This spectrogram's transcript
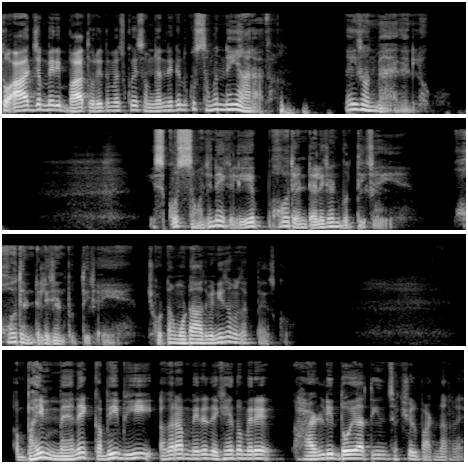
तो आज जब मेरी बात हो रही तो मैं उसको समझाने, लेकिन कुछ समझ नहीं आ रहा था। नहीं समझ में आएगा इन लोगों इसको समझने के लिए बहुत इंटेलिजेंट बुद्धि चाहिए। बहुत इंटेलिजेंट बुद्धि चाहिए। छोटा मोटा आदमी नहीं समझ सकता इसको। अब भाई मैंने कभी भी, अगर आप मेरे देखें तो मेरे हार्डली दो या तीन सेक्सुअल पार्टनर रहे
